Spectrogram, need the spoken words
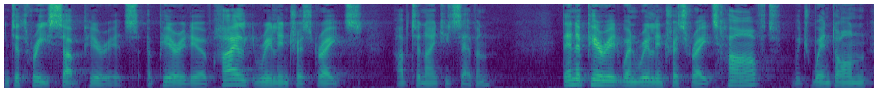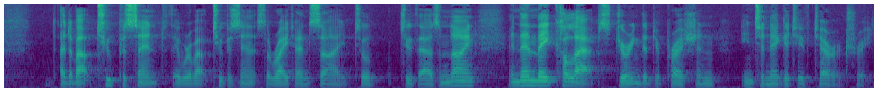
into three sub periods a period of high real interest rates up to 97, then a period when real interest rates halved, which went on at about 2%, they were about 2%, that's the right hand side, till 2009, and then they collapsed during the Depression into negative territory.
